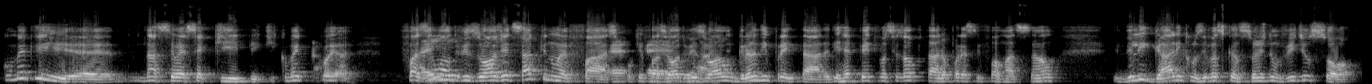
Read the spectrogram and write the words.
como é que é, nasceu essa equipe? Que, como é que fazer aí, um audiovisual? A gente sabe que não é fácil, é, porque fazer é, audiovisual é um grande empreitada. De repente vocês optaram por essa informação de ligar, inclusive, as canções num vídeo só.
